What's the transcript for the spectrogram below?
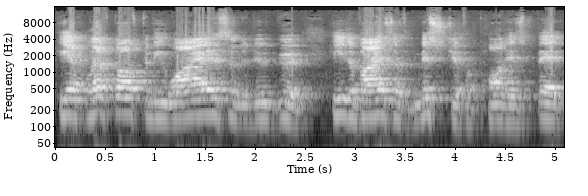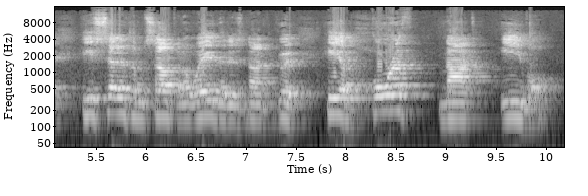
He hath left off to be wise and to do good. He deviseth mischief upon his bed. He setteth himself in a way that is not good. He abhorreth not evil.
